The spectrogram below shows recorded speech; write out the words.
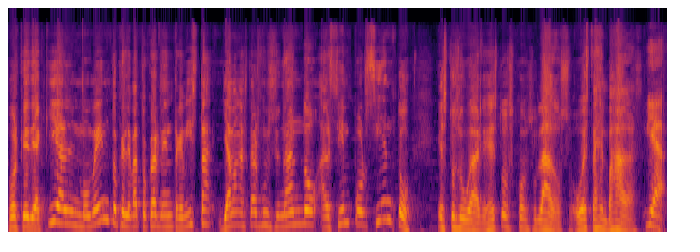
porque de aquí al momento que le va a tocar la entrevista, ya van a estar funcionando al 100% estos lugares, estos consulados o estas embajadas. Yeah,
